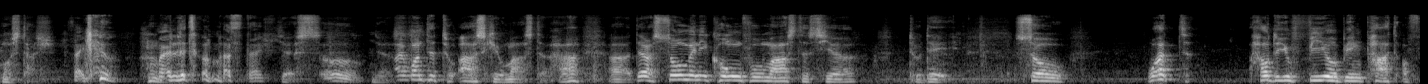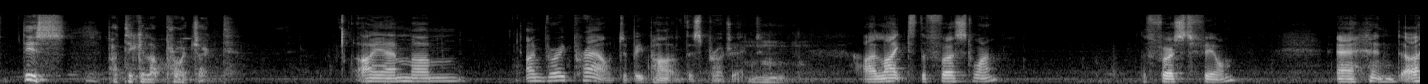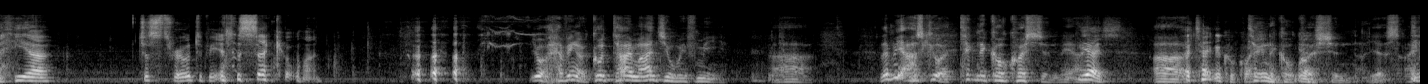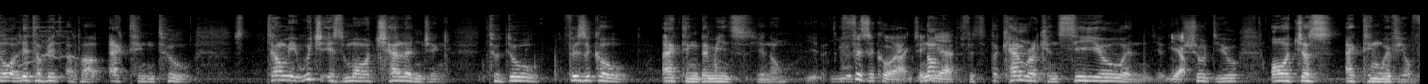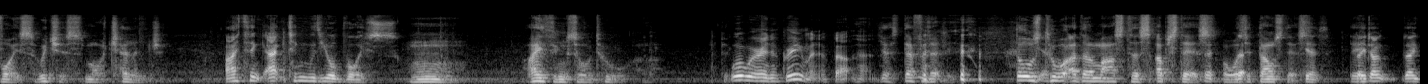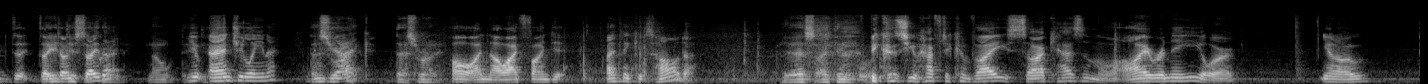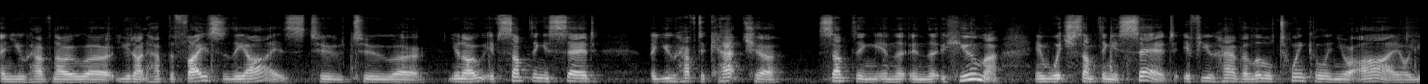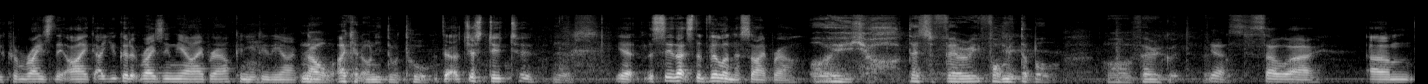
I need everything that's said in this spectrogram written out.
mustache. Thank you. My little mustache. Yes. Oh. Yes. I wanted to ask you, Master, huh? Uh, there are so many Kung Fu masters here today. So, what, how do you feel being part of this particular project? I am. Um, I'm very proud to be part of this project. I liked the first one, the first film, and I uh, just thrilled to be in the second one. You're having a good time, aren't you, with me? Ah. Let me ask you a technical question, may I? Yes. Uh, a technical question. Technical Yes. question, yes. I know a little bit about acting too. Tell me, which is more challenging to do physical acting? That means, you know, you, you- Physical acting. not yeah. the camera can see you and you know, Yep. shoot you, or just acting with your voice, which is more challenging? I think acting with your voice. I think so too. Well, we're in agreement about that. Yes, definitely. Those two other masters upstairs, or was it downstairs? Yes. They, don't. They, they, they don't say that. No, they You, disagree. Angelina. That's Jack. right. That's right. Oh, I know. I find it. I think it's harder Yes, I think. because you have to convey sarcasm or irony or, you know, and you have no. Uh, you don't have the face, or the eyes to to. Uh, you know, if something is said, uh, you have to capture something in the in the humor in which something is said. If you have a little twinkle in your eye, or you can raise the eye. Are you good at raising the eyebrow? Can you do the eyebrow? No, I can only do two. Just do two. Yes. Yeah. See, that's the villainous eyebrow. Oh, that's very formidable. Oh, very good. very Yes. So, uh, um,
